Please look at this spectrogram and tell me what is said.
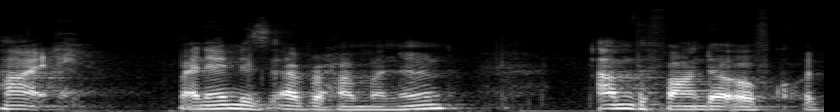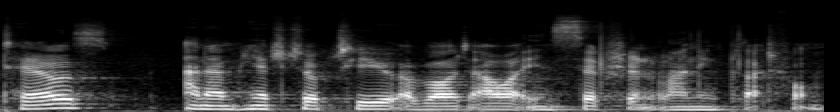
Hi, my name is Abraham Manon. I'm the founder of Codetales, and I'm here to talk to you about our Inception learning platform.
